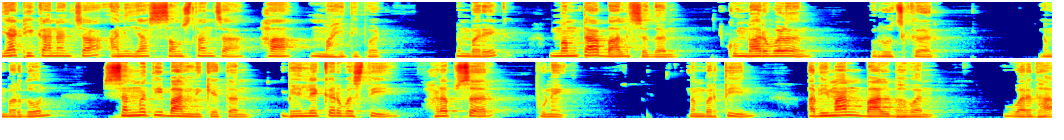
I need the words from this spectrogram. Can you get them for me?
या ठिकाणांचा आणि या संस्थांचा हा माहितीपट. नंबर एक ममता बाल सदन कुंभारवळण रुचकर. नंबर दोन सन्मती बालनिकेतन भेलेकर वस्ती हडपसर पुणे. नंबर तीन अभिमान बाल भवन वर्धा.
